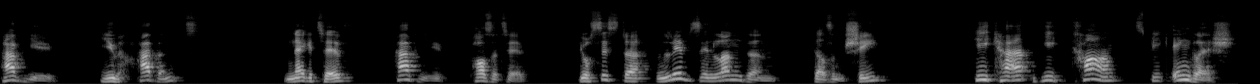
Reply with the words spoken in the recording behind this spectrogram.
have you? You haven't. Negative, have you? Positive. Your sister lives in London, doesn't she? He can't, he can't speak English,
